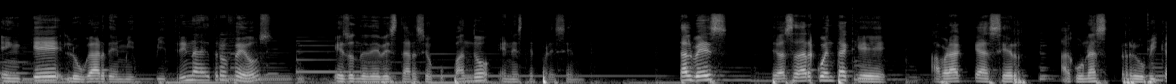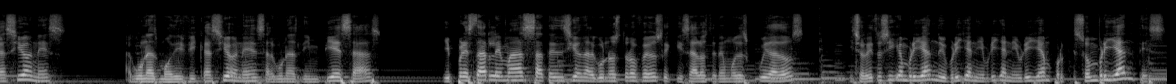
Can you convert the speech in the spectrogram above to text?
en qué lugar de mi vitrina de trofeos es donde debe estarse ocupando en este presente. Tal vez te vas a dar cuenta que habrá que hacer algunas reubicaciones, algunas modificaciones, algunas limpiezas y prestarle más atención a algunos trofeos que quizá los tenemos descuidados y solitos siguen brillando y brillan y brillan y brillan porque son brillantes.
